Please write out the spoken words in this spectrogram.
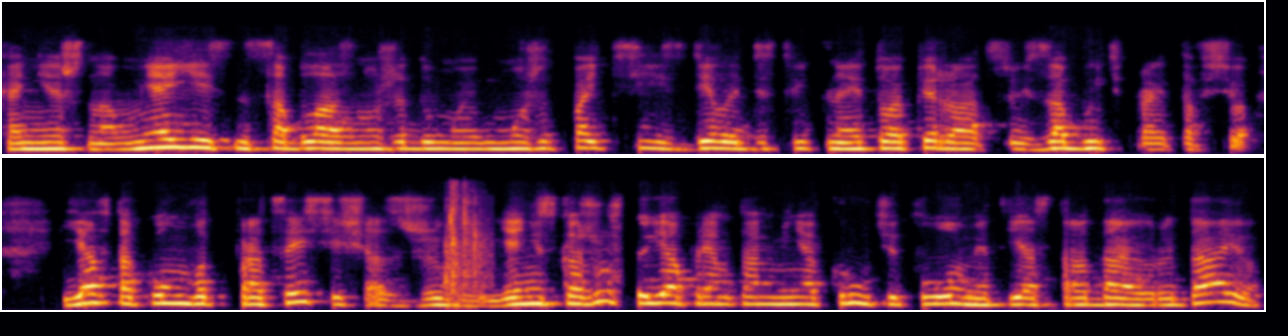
Конечно, у меня есть соблазн, уже думаю, может пойти, сделать действительно эту операцию и забыть про это все. Я в таком вот процессе сейчас живу. Я не скажу, что я прям там меня крутит, ломит, я страдаю, рыдаю,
